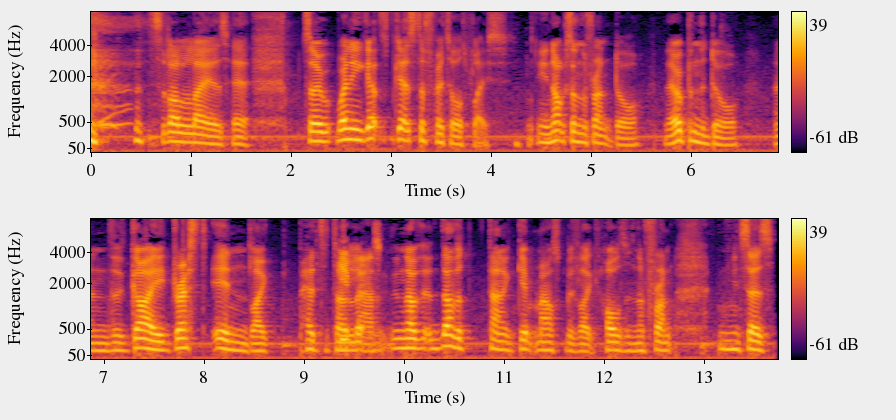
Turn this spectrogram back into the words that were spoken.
It's a lot of layers here. So when he gets gets to Fetor's place he knocks on the front door they open the door and the guy dressed in like head to toe Gimp li- mask. another, another kind of gimp mask with like holes in the front and he says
